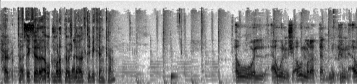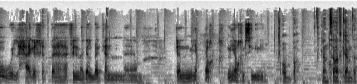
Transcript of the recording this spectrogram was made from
حلو. تفتكر أول مرتب اشتغلت بيه كان كام؟ اول اول مش أول مرتب ممكن أول حاجة خدتها في المجال ده كان آه، كان 100 150 جنيه. أوبا. كان سنة كام ده؟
